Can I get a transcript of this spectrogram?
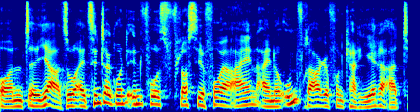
Und äh, ja, so als Hintergrundinfos floss hier vorher ein eine Umfrage von Karriere.at,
